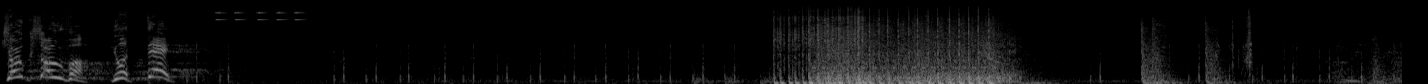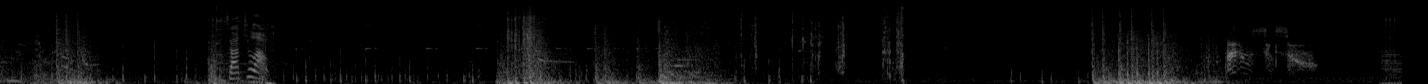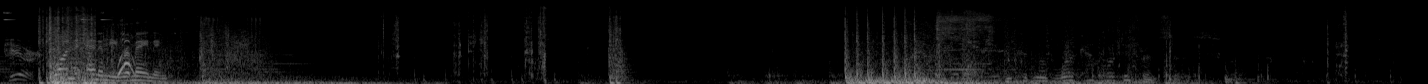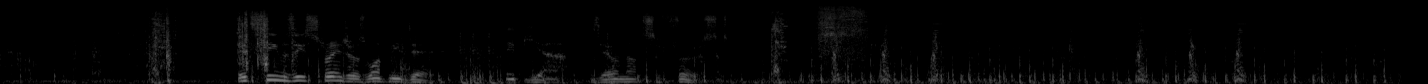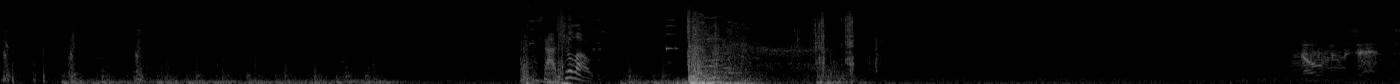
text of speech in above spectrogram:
Do better. Joke's over. You're dead. Satchel out. I don't think so. Here. One enemy remaining. We could not work out our differences. It seems these strangers want me dead. Eh bien, they're not the first. Satchel out. No loose ends.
